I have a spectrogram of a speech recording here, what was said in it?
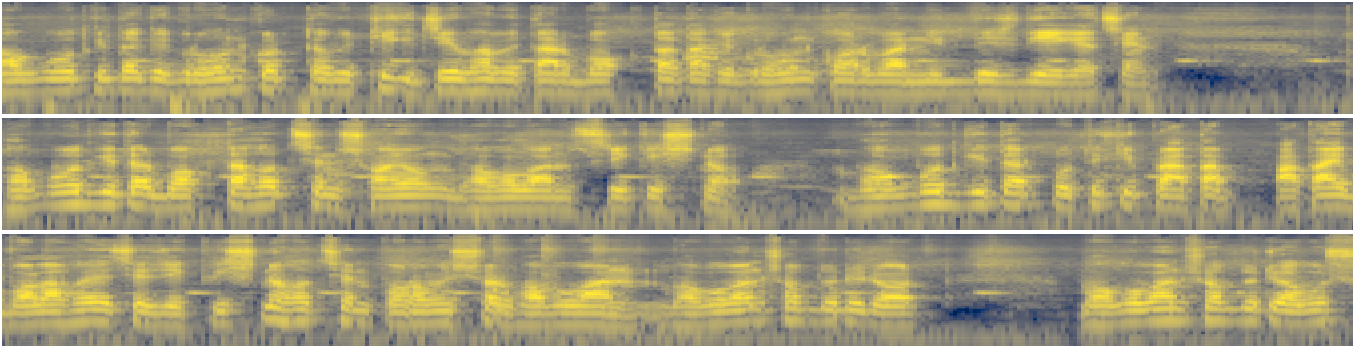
ভগবদ্গীতাকে গ্রহণ করতে হবে ঠিক যেভাবে তার বক্তা তাকে গ্রহণ করবার নির্দেশ দিয়ে গেছেন। ভগবদ্গীতার বক্তা হচ্ছেন স্বয়ং ভগবান শ্রীকৃষ্ণ। ভগবদ্গীতার প্রতিটি পাতা পাতায় বলা হয়েছে যে কৃষ্ণ হচ্ছেন পরমেশ্বর ভগবান। ভগবান শব্দটির অর্থ ভগবান শব্দটি অবশ্য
